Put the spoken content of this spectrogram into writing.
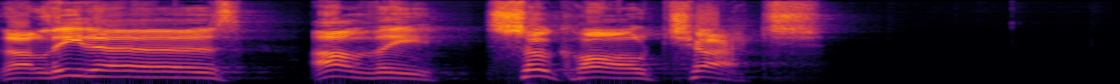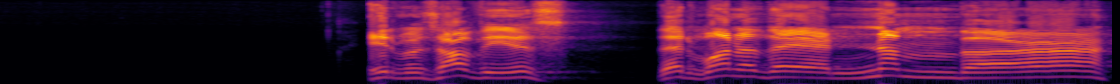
the leaders of the so called church. It was obvious that one of their number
